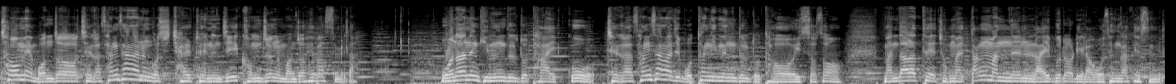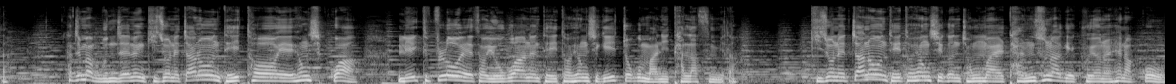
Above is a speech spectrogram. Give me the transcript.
처음에 먼저 제가 상상하는 것이 잘 되는지 검증을 먼저 해봤습니다. 원하는 기능들도 다 있고 제가 상상하지 못한 기능들도 더 있어서 만다라트에 정말 딱 맞는 라이브러리라고 생각했습니다. 하지만 문제는 기존에 짜놓은 데이터의 형식과 React Flow에서 요구하는 데이터 형식이 조금 많이 달랐습니다. 기존에 짜놓은 데이터 형식은 정말 단순하게 구현을 해놨고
